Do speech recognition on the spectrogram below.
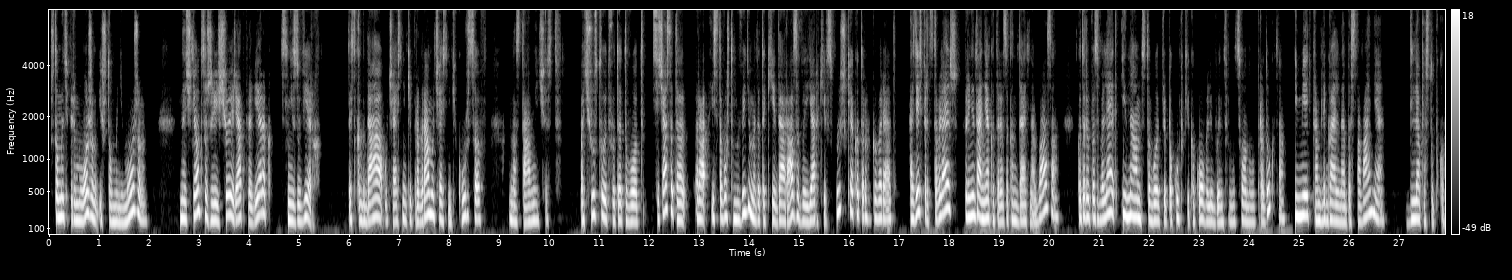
что мы теперь можем и что мы не можем, начнется же еще и ряд проверок снизу вверх. То есть когда участники программ, участники курсов, наставничеств почувствуют вот это вот. Сейчас это из того, что мы видим, это такие да, разовые яркие вспышки, о которых говорят. А здесь, представляешь, принята некоторая законодательная база, который позволяет и нам с тобой при покупке какого-либо информационного продукта иметь прям легальное обоснование для поступков.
